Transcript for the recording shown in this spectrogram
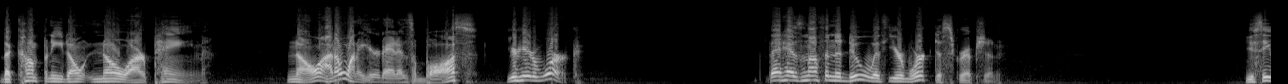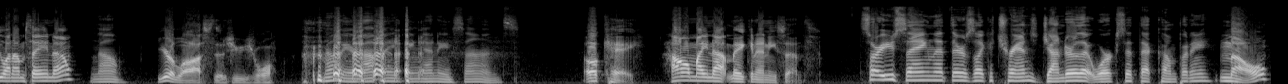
The company don't know our pain. No, I don't want to hear that as a boss. You're here to work. That has nothing to do with your work description. You see what I'm saying now? No. You're lost as usual. No, you're not making any sense. Okay, how am I not making any sense? So are you saying that there's like a transgender that works at that company? No.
